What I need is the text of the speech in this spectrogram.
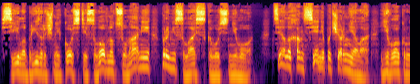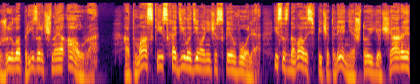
Сила призрачной кости, словно цунами, пронеслась сквозь него. Тело хан Сеня почернело, его окружила призрачная аура. От маски исходила демоническая воля, и создавалось впечатление, что ее чары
